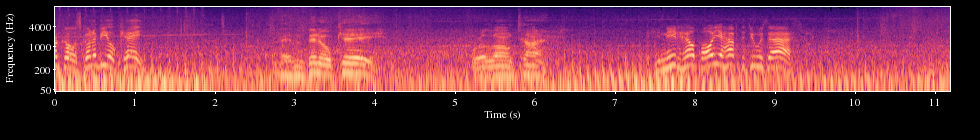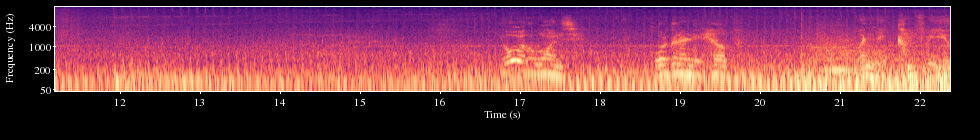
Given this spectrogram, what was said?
Marko, it's gonna be okay. I haven't been okay for a long time. If you need help, all you have to do is ask. You're the ones who are gonna need help when they come for you.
